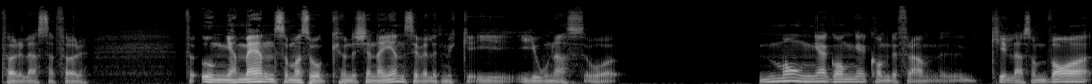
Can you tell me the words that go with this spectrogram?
föreläsa för för unga män som man såg kunde känna igen sig väldigt mycket i, i Jonas. Och många gånger kom det fram killar som var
